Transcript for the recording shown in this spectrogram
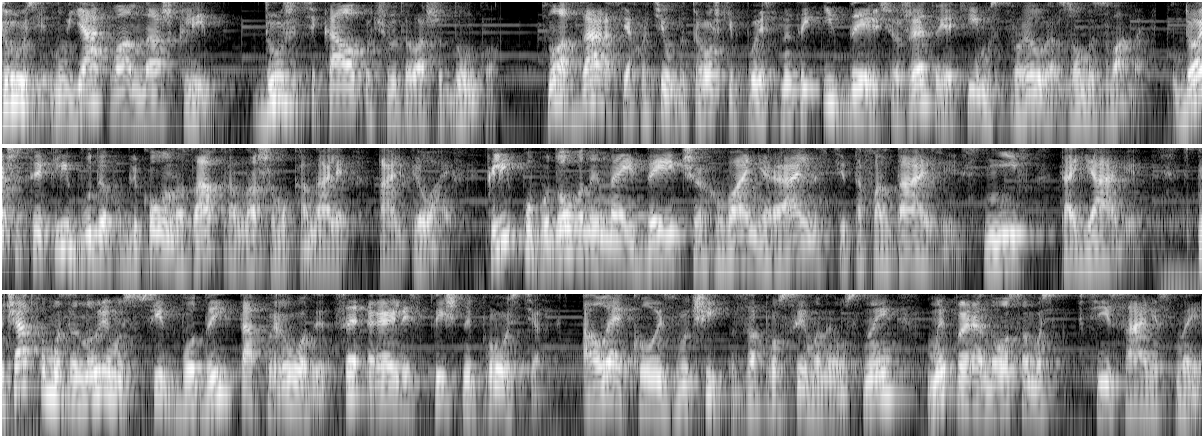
Друзі, ну як вам наш кліп? Дуже цікаво почути вашу думку. Ну а зараз я хотів би трошки пояснити ідею сюжету, який ми створили разом із вами. До речі, цей кліп буде опубліковано завтра на нашому каналі Alpi Life. Кліп побудований на ідеї чергування реальності та фантазії, снів та яві. Спочатку ми занурюємось в світ води та природи. Це реалістичний простір. Але коли звучить запроси мене у сни, ми переносимось в ці самі сни.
